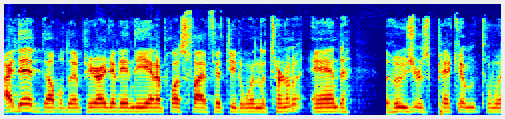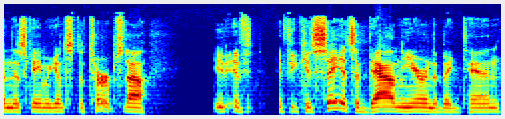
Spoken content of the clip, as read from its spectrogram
I did double dip here. I got Indiana plus 550 to win the tournament, and the Hoosiers pick them to win this game against the Terps. Now, if if, if you could say it's a down year in the Big Ten,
